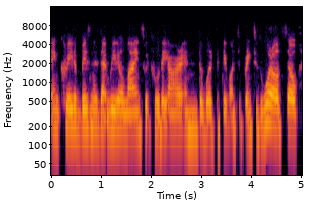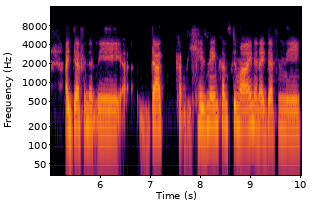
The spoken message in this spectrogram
and create a business that really aligns with who they are and the work that they want to bring to the world. So I definitely that his name comes to mind, and I definitely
